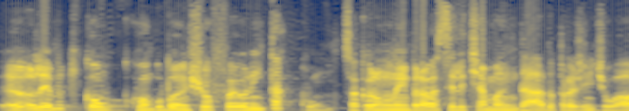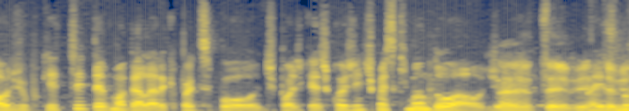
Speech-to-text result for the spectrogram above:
eu lembro que com Congo Bancho foi o Nintakun. Só que eu não lembrava se ele tinha mandado pra gente o áudio, porque te- teve uma galera que participou de podcast com a gente, mas que mandou áudio. É, teve, Mas teve não-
